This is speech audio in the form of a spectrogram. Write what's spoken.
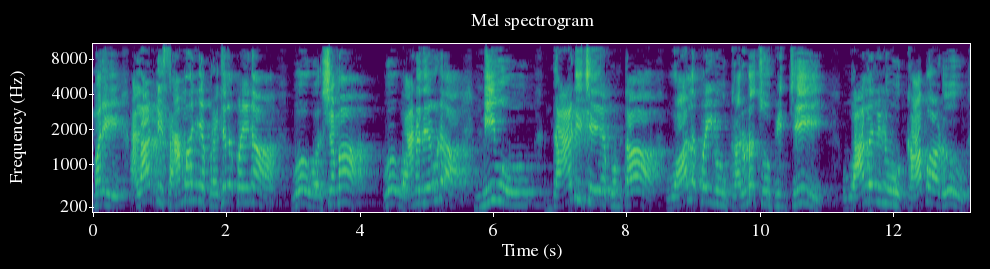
మరి అలాంటి సామాన్య ప్రజలపైన ఓ వర్షమా? ఓ వానదేవుడా నీవు దాడి చేయకుండా వాళ్ళపై నువ్వు కరుణ చూపించి వాళ్ళని నువ్వు కాపాడు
